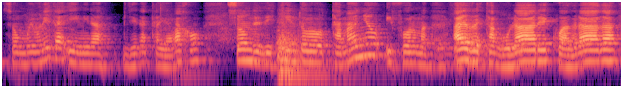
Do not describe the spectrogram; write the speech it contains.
son muy bonitas y mira, llega hasta ahí abajo. Son de distintos tamaños y formas. Hay rectangulares, cuadradas,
